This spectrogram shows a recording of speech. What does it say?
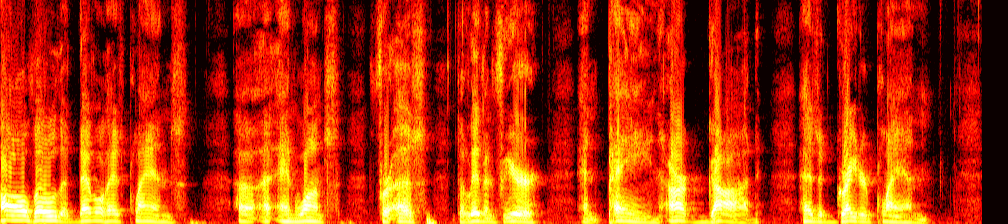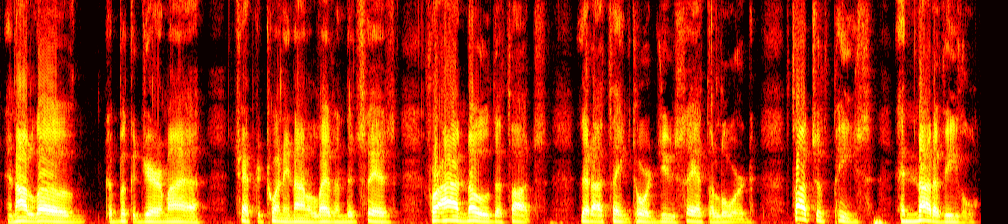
Although the devil has plans uh, and wants for us to live in fear and pain. Our God has a greater plan. And I love the book of Jeremiah, chapter 29 11, that says, For I know the thoughts that I think toward you, saith the Lord, thoughts of peace and not of evil,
